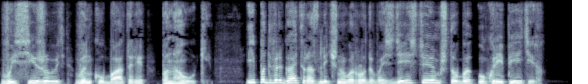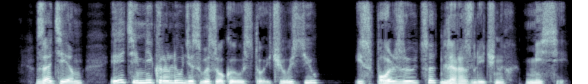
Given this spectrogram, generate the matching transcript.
высиживать в инкубаторе по науке и подвергать различного рода воздействиям, чтобы укрепить их. Затем эти микролюди с высокой устойчивостью используются для различных миссий.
